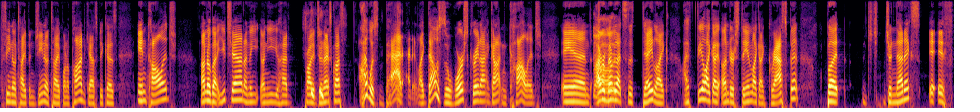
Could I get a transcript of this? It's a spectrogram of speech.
phenotype and genotype on a podcast because in college, I don't know about you, Chad. I know you, I knew you had probably a genetics class. I was bad at it. Like that was the worst grade I got in college, and I Oh. remember that to this day. Like I feel like I understand, like I grasp it, but g- genetics, if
